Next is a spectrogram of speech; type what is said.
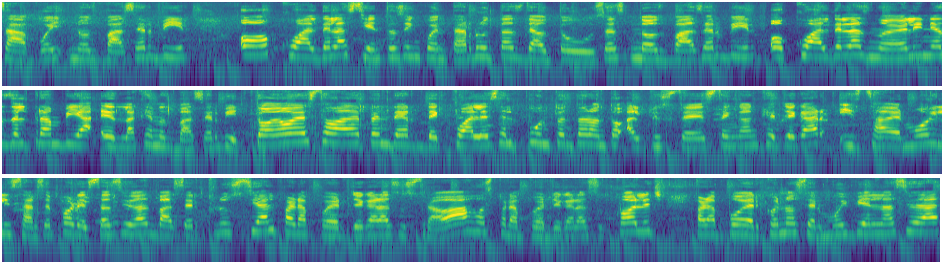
subway nos va a servir o cuál de las 150 rutas de autobuses nos va a servir o cuál de las nueve líneas del tranvía es la que nos va a servir. Todo esto va a depender de cuál es el punto en Toronto al que ustedes tengan que llegar y saber movilizarse por esta ciudad va a ser crucial para poder llegar a sus trabajos, para poder llegar a su college, para poder conocer muy bien la ciudad.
